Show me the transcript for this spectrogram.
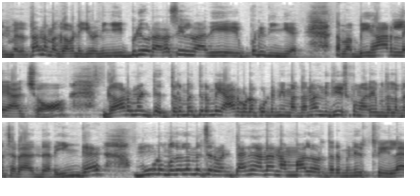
என்பதை தான் நம்ம கவனிக்கணும் நீங்கள் இப்படி ஒரு அரசியல்வாதியை இப்படி நீங்கள் நம்ம பீகாரில் ஆச்சும்? கவர்மெண்ட் திரும்ப திரும்ப யார் கூட கூட்டணி மாத்தனா நிதிஷ்குமாரே முதலமைச்சராக இருந்தார். இங்கே மூணு முதலமைச்சர் வந்துட்டாங்க. ஆனால் நம்மால் ஒருத்தர் மினிஸ்ட்ரியில்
